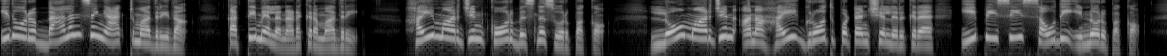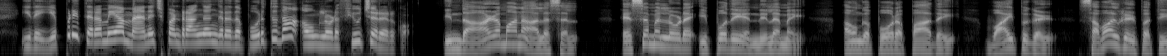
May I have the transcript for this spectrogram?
இது ஒரு பேலன்சிங் ஆக்ட் மாதிரி தான். கத்தி மேல நடக்கிற மாதிரி. ஹை மார்ஜின் கோர் பிசினஸ் ஒரு பக்கம். லோ மார்ஜின் ஆனா ஹை growth பொட்டன்ஷியல் இருக்கிற இபிசி சவுதி இன்னொரு பக்கம். இதை எப்படி திறமையா மேனேஜ் பண்றாங்கங்கறத பொறுத்து தான் அவங்களோட ஃபியூச்சர் இருக்கும். இந்த ஆழமான அலசல் எஸ்எம்எல்லோட இப்போதைய நிலைமை அவங்க போற பாதை வாய்ப்புகள் சவால்கள் பத்தி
